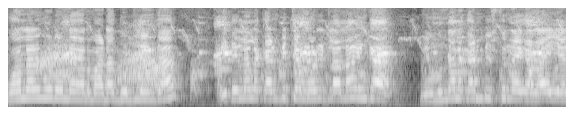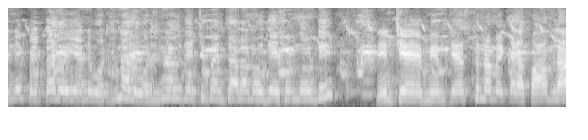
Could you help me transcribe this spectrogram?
కోళ్ళలు కూడా ఉన్నాయి అనమాట గుడ్లు ఇంకా. వీటిలలో కనిపించే మూడిట్లలో ఇంకా మీ ముందర కనిపిస్తున్నాయి కదా ఇవన్నీ పెట్టాలి ఇవన్నీ ఒరిజినల్ ఒరిజినల్ తెచ్చి పెంచాలనే ఉద్దేశంతో నేను చే మేము చేస్తున్నాం ఇక్కడ ఫామ్లా.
